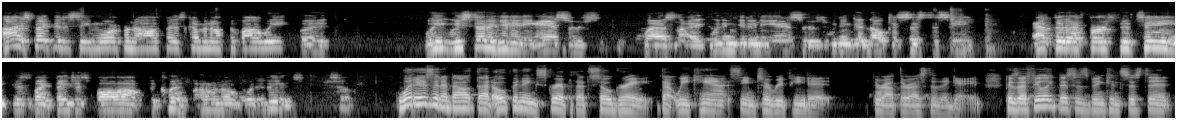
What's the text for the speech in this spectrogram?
I expected to see more from the offense coming off the bye week, but we we still didn't get any answers last night. We didn't get any answers. We didn't get no consistency. After that first 15, it's like they just fall off the cliff. I don't know what it is. So what is it about that opening script that's so great that we can't seem to repeat it throughout the rest of the game? Because I feel like this has been consistent.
